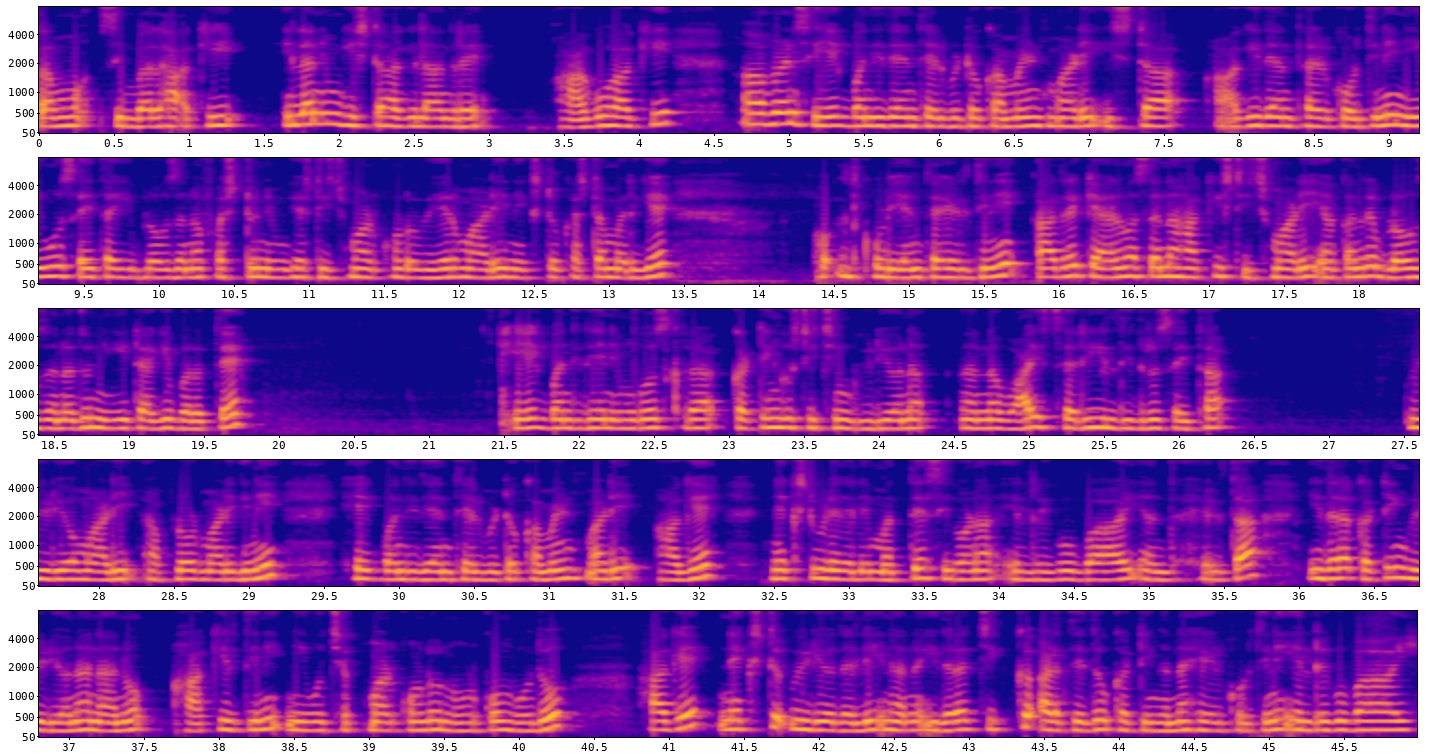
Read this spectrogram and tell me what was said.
ತಮ್ಮ ಸಿಂಬಲ್ ಹಾಕಿ, ಇಲ್ಲ ನಿಮ್ಗೆ ಇಷ್ಟ ಆಗಿಲ್ಲ ಅಂದರೆ ಹಾಗೂ ಹಾಕಿ ಫ್ರೆಂಡ್ಸ್ ಹೇಗೆ ಬಂದಿದೆ ಅಂತ ಹೇಳಿಬಿಟ್ಟು ಕಮೆಂಟ್ ಮಾಡಿ. ಇಷ್ಟ ಆಗಿದೆ ಅಂತ ಹೇಳ್ಕೊಳ್ತೀನಿ ನೀವು ಸಹಿತ ಈ ಬ್ಲೌಸನ್ನು ಫಸ್ಟು ನಿಮಗೆ ಸ್ಟಿಚ್ ಮಾಡಿಕೊಂಡು ವೇರ್ ಮಾಡಿ ನೆಕ್ಸ್ಟು ಕಸ್ಟಮರಿಗೆ ಹೊಲ್ದು ಕೊಡಿ ಅಂತ ಹೇಳ್ತೀನಿ. ಆದರೆ ಕ್ಯಾನ್ವಸನ್ನು ಹಾಕಿ ಸ್ಟಿಚ್ ಮಾಡಿ, ಯಾಕಂದರೆ ಬ್ಲೌಸ್ ಅನ್ನೋದು ನೀಟಾಗಿ ಬರುತ್ತೆ. ಹೇಗೆ ಬಂದಿದೆ ನಿಮಗೋಸ್ಕರ ಕಟ್ಟಿಂಗು ಸ್ಟಿಚಿಂಗ್ ವಿಡಿಯೋನ ನನ್ನ ವಾಯ್ಸ್ ಸರಿ ಇಲ್ದಿದ್ರು ಸಹಿತ ವಿಡಿಯೋ ಮಾಡಿ, ಅಪ್ಲೋಡ್ ಮಾಡಿದ್ದೀನಿ. ಹೇಗೆ ಬಂದಿದೆ ಅಂತ ಹೇಳಿಬಿಟ್ಟು ಕಮೆಂಟ್ ಮಾಡಿ. ಹಾಗೆ ನೆಕ್ಸ್ಟ್ ವಿಡಿಯೋದಲ್ಲಿ ಮತ್ತೆ ಸಿಗೋಣ. ಎಲ್ರಿಗೂ ಬಾಯ್ ಅಂತ ಹೇಳ್ತಾ ಇದರ ಕಟ್ಟಿಂಗ್ ವಿಡಿಯೋನ ನಾನು ಹಾಕಿರ್ತೀನಿ. ನೀವು ಚೆಕ್ ಮಾಡಿಕೊಂಡು ನೋಡ್ಕೊಬೋದು. ಹಾಗೆ ನೆಕ್ಸ್ಟ್ ವಿಡಿಯೋದಲ್ಲಿ ನಾನು ಇದರ ಚಿಕ್ಕ ಅಳತೆದು ಕಟ್ಟಿಂಗನ್ನು ಹೇಳ್ಕೊಡ್ತೀನಿ. ಎಲ್ರಿಗೂ ಬಾಯ್.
